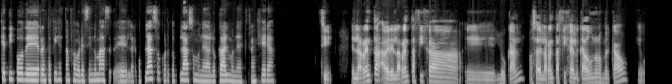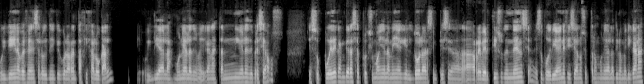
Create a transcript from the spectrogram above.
¿qué tipo de renta fija están favoreciendo más? Eh, ¿Largo plazo, corto plazo, moneda local, moneda extranjera? Sí, en la renta, a ver, en la renta fija eh, local, o sea, en la renta fija de cada uno de los mercados, eh, hoy día hay una preferencia lo que tiene que ver con la renta fija local. hoy día las monedas latinoamericanas están en niveles depreciados. Eso puede cambiar hacia el próximo año en la medida que el dólar se empiece a, revertir su tendencia. Eso podría beneficiar, ¿no las monedas latinoamericanas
